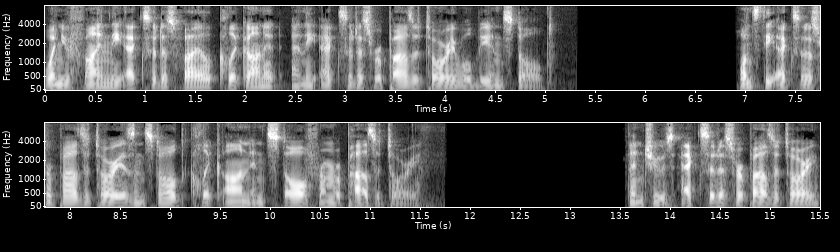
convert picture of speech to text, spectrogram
When you find the Exodus file, click on it and the Exodus repository will be installed. Once the Exodus repository is installed, click on Install from Repository. Then choose Exodus repository,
